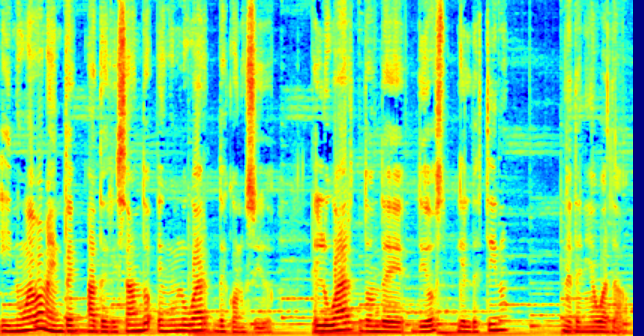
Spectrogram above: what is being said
Y nuevamente aterrizando en un lugar desconocido, el lugar donde Dios y el destino me tenía guardado.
